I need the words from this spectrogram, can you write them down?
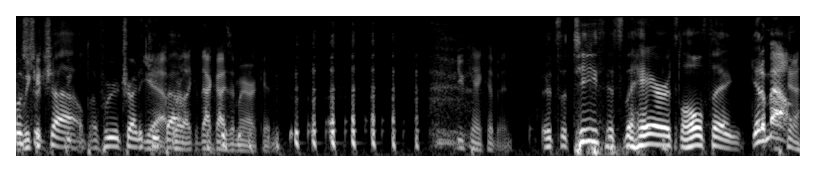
We poster could- child if we were trying to yeah, keep we're out. like that guy's American. you can't come in. it's the teeth. It's the hair. It's the whole thing. Get him out. Yeah.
